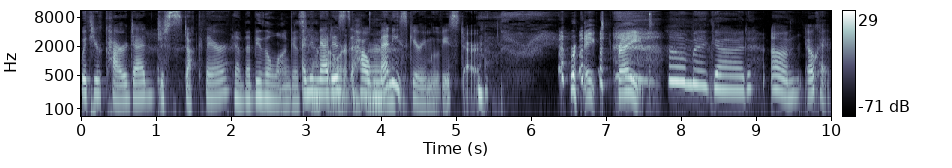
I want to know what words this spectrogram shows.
with your car dead, just stuck there? Yeah, that'd be the longest. I mean, that is how ever. many scary movies start. right. Right. oh my god. Um, okay.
